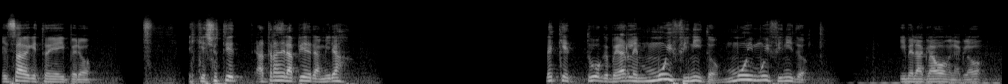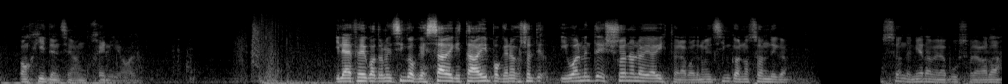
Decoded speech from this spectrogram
él sabe que estoy ahí, pero es que yo estoy atrás de la piedra, mirá. ¿Ves que tuvo que pegarle muy finito? Muy, muy finito. Y me la clavó, me la clavó. Con hit encima, un genio, boludo. Y la F 4005 que sabe que estaba ahí porque no. Igualmente yo no lo había visto, la 4005, no sé dónde... No sé dónde mierda me la puso, la verdad.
